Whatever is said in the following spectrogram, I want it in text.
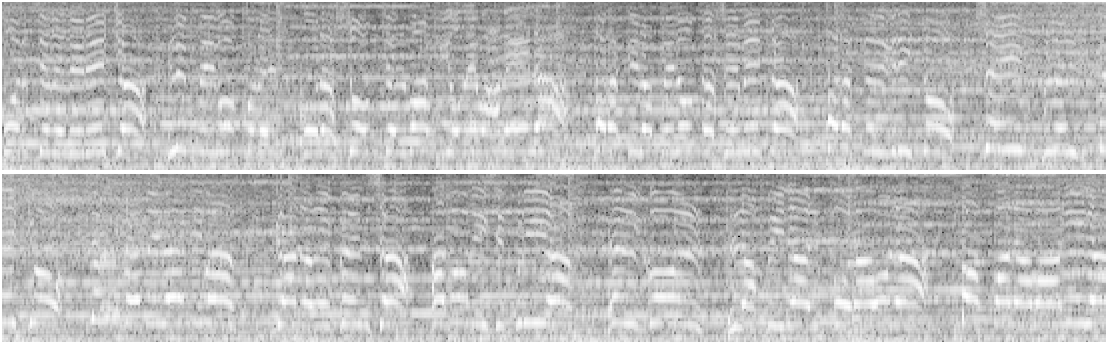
fuerte de derecha, le pegó con el corazón del barrio de Varela para que la pelota se meta, para que el grito se infle el pecho, derrame lágrimas, gana defensa, Adonis Frías, el gol, la final por ahora va para Varela,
